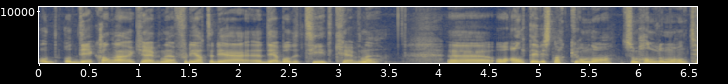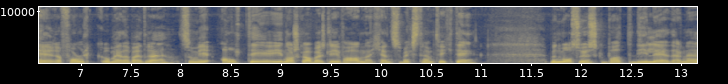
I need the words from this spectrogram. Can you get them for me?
og, og det kan være krevende, fordi det, det er både tidkrevende og alt det vi snakker om nå, som handler om å håndtere folk og medarbeidere, som vi alltid i norsk arbeidsliv har anerkjent som ekstremt viktig, men du må også huske på at de lederne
